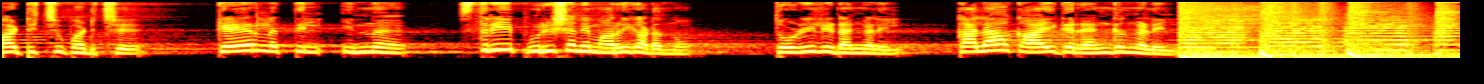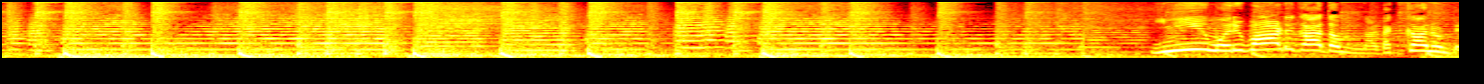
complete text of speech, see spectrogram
പഠിച്ചു പഠിച്ച് കേരളത്തിൽ ഇന്ന് സ്ത്രീ പുരുഷനെ മറികടന്നു. തൊഴിലിടങ്ങളിൽ കലാകായിക രംഗങ്ങളിൽ. ഇനിയും ഒരുപാട് കാതം നടക്കാനുണ്ട്.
